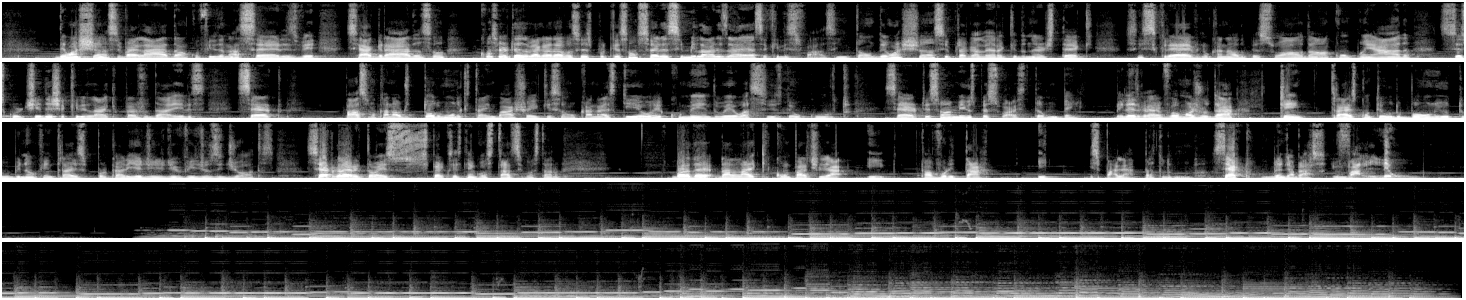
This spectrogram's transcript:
Dê uma chance, vai lá, dá uma conferida nas séries, vê se agrada. São, com certeza vai agradar vocês porque são séries similares a essa que eles fazem. Então dê uma chance pra galera aqui do Nerdtech, se inscreve no canal do pessoal, dá uma acompanhada. Se vocês curtirem, deixa aquele like para ajudar eles, certo? Passa no canal de todo mundo que tá embaixo aí, que são canais que eu recomendo, eu assisto, eu curto, certo? E são amigos pessoais também. Beleza, galera? Vamos ajudar quem traz conteúdo bom no YouTube, não quem traz porcaria de, de vídeos idiotas. Certo, galera? Então é isso. Espero que vocês tenham gostado. Se gostaram, bora dar, dar like, compartilhar e favoritar e espalhar para todo mundo. Certo? Um grande abraço e valeu!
